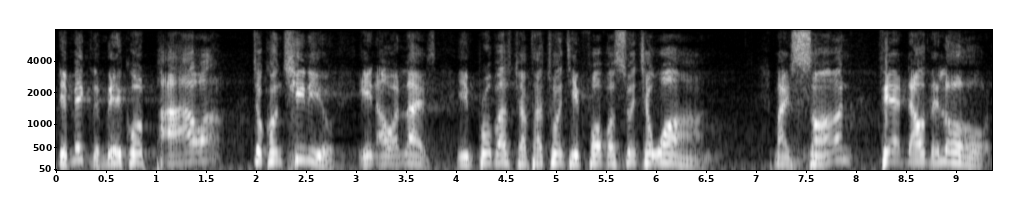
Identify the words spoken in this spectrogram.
They make the miracle power to continue in our lives. In Proverbs chapter 24 verse 21. My son, fear thou the Lord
